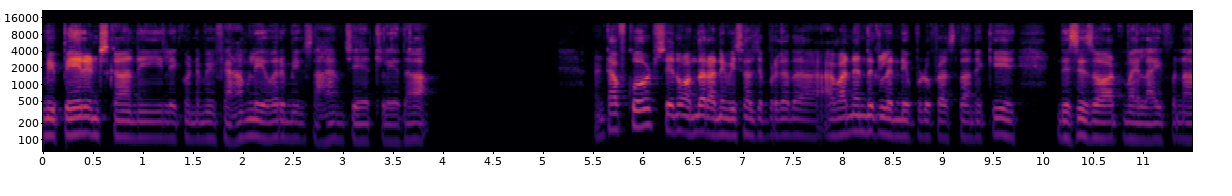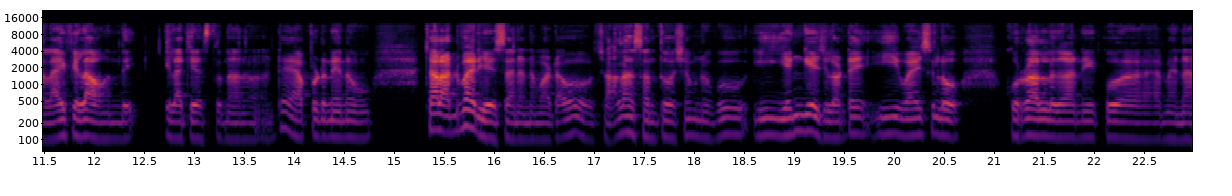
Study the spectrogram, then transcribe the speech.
మీ పేరెంట్స్ కానీ లేకుంటే మీ ఫ్యామిలీ ఎవరు మీకు సహాయం చేయట్లేదా? అంటే అఫ్ కోర్స్ నేను అందరు అన్ని విషయాలు చెప్పారు కదా అవన్నీ ఎందుకులేండి ఇప్పుడు ప్రస్తుతానికి? This is what my life నా లైఫ్ ఇలా ఉంది ఇలా చేస్తున్నాను. అంటే అప్పుడు నేను చాలా అడ్మైర్ చేశానన్నమాట. ఓ చాలా సంతోషం. నువ్వు ఈ యంగ్ ఏజ్లో అంటే ఈ వయసులో కుర్రాళ్ళు కానీ ఏమైనా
